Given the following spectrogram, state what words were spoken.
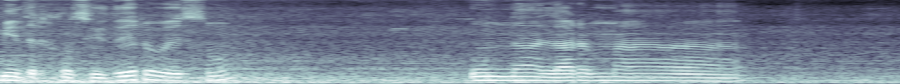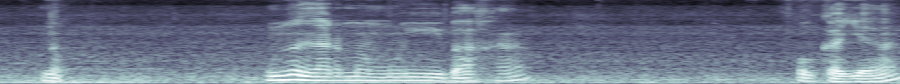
Mientras considero eso, una alarma... No, una alarma muy baja o callada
